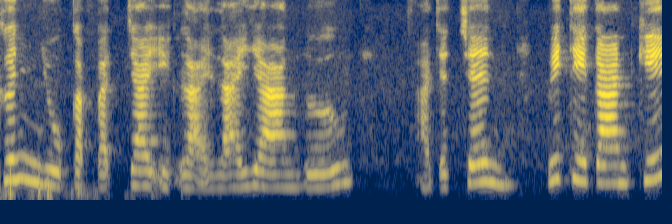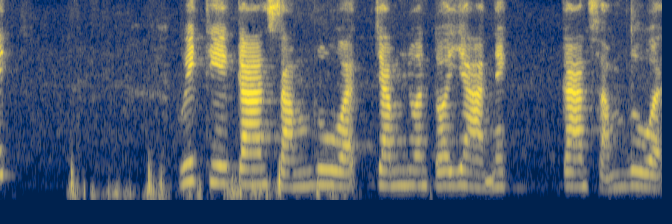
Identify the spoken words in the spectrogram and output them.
ขึ้นอยู่กับปัจจัยอีกหลายๆอย่างหรือ อาจจะเช่น วิธีการคิด วิธีการสำรวจจำนวนตัวอย่างในการสำรวจ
